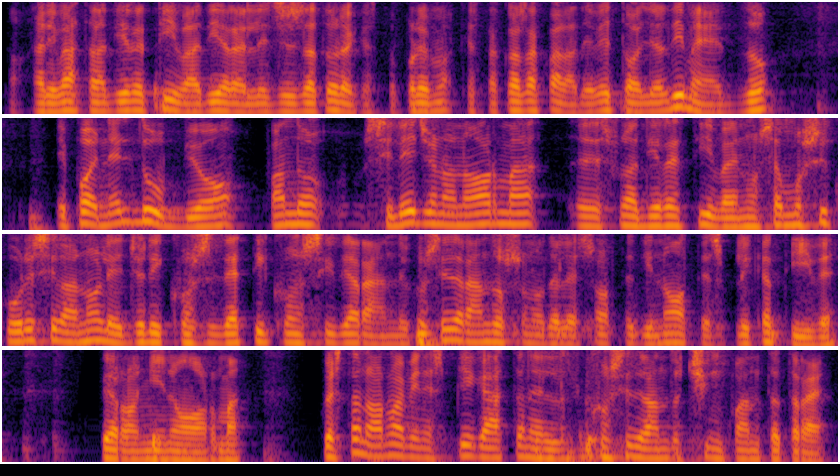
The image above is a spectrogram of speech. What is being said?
è arrivata la direttiva a dire al legislatore che questa cosa qua la deve togliere di mezzo e poi nel dubbio, quando si legge una norma eh, sulla direttiva e non siamo sicuri, si vanno a leggere i cosiddetti considerando. I considerando sono delle sorte di note esplicative per ogni norma. Questa norma viene spiegata nel considerando 53.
